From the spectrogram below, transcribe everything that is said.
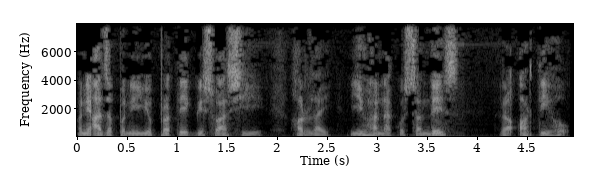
अनि आज पनि यो प्रत्येक विश्वासीहरूलाई युहानको सन्देश र अर्थी हो।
